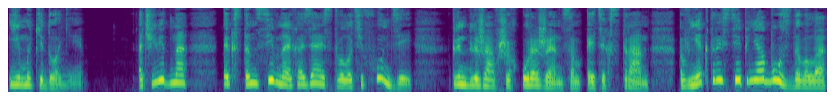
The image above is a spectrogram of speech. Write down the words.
и Македонии. Очевидно, экстенсивное хозяйство латифундий – принадлежавших уроженцам этих стран, в некоторой степени обуздывала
